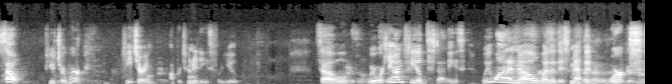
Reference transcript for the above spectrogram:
So, future work, featuring opportunities for you. So, we're working on field studies. We want to know whether this method works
